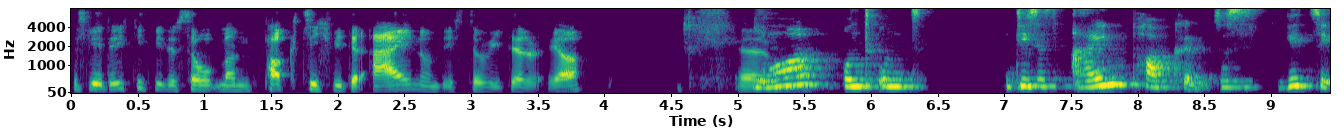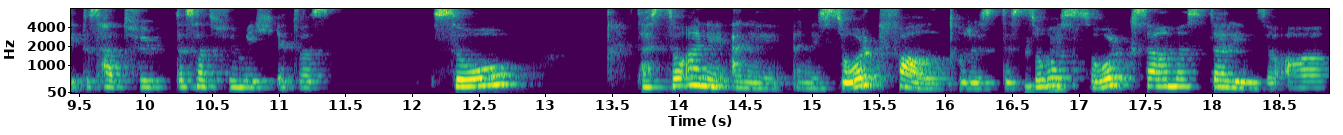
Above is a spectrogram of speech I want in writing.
es wird richtig wieder so, man packt sich wieder ein und ist so wieder, ja. Ähm. Ja, und, und dieses Einpacken, das ist witzig, das hat für, das hat für mich etwas so, das ist so eine, eine, eine Sorgfalt oder das ist so mhm. was Sorgsames darin, so, ah,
